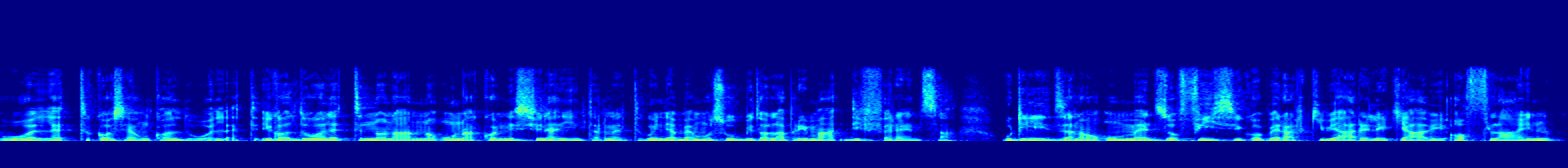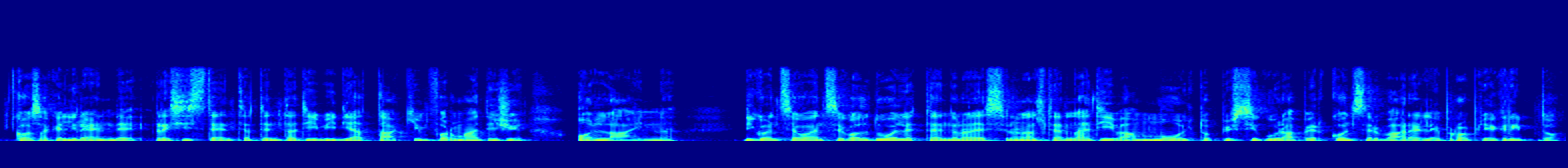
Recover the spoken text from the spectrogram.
wallet. Cos'è un cold wallet? I cold wallet non hanno una connessione ad internet, quindi abbiamo subito la prima differenza. Utilizzano un mezzo fisico per archiviare le chiavi offline, cosa che li rende resistenti a tentativi di attacchi informatici online. Di conseguenza i cold wallet tendono ad essere un'alternativa molto più sicura per conservare le proprie cripto.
